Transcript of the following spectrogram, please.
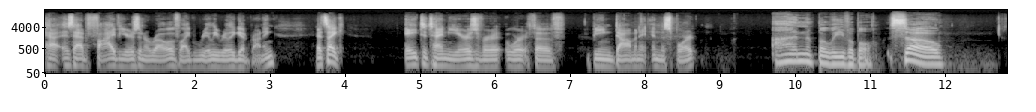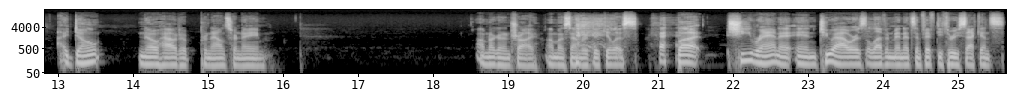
ha- has had five years in a row of like really, really good running. It's like eight to 10 years ver- worth of being dominant in the sport. Unbelievable. So I don't know how to pronounce her name. I'm not going to try. I'm going to sound ridiculous. But she ran it in two hours, 11 minutes, and 53 seconds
